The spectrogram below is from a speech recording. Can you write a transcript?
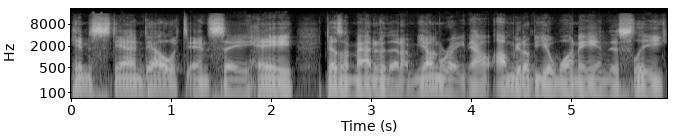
him stand out and say, hey, doesn't matter that I'm young right now. I'm going to be a 1A in this league.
